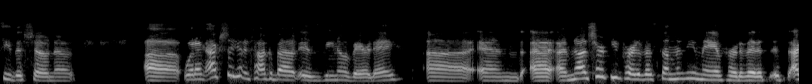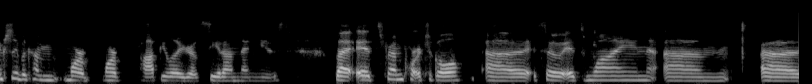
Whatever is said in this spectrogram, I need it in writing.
see the show notes. Uh, what I'm actually going to talk about is Vino Verde, uh, and I, am not sure if you've heard of this. Some of you may have heard of it. It's, it's actually become more more popular. You'll see it on menus, but it's from Portugal. Uh, so it's wine um, uh,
